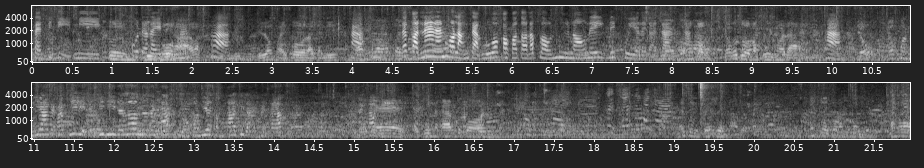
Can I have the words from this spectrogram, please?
แสนสิริมีเออพูดอะไรโทรถึงไหมหาปะ ค่ะๆเดี๋ยวต้องใส่โทรหลังจากนี้ค่ะ แล้วก่อนหน้านั้นพอหลังจากรู้ว่ากกตรับรองคือน้องได้ได้คุยอะไรกับอาจารย์ไหมเขาคะบอกเขาก็โทรมาคุยธรรมดา ค่ะ เดี๋ยวเดี๋ยวขออนุญาตนะครับพี่ เดี๋ยวพิธีจะเริ่มแล้วนะครับ เดี๋ยวขออนุญาตสัมภาษณ์ที่หลังนะครับ โอเค ขอบคุณนะครับทุกคนไม่ตื่นเต้นเลยครับ ไม่เคยทำครั้งแรก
